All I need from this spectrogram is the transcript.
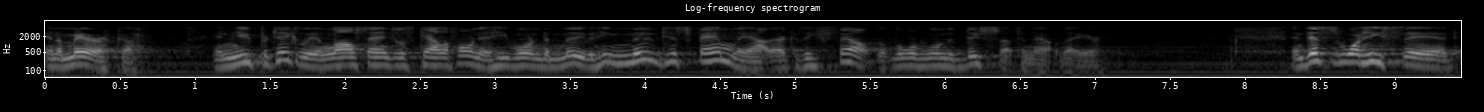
in America and knew particularly in Los Angeles, California, he wanted to move. And he moved his family out there because he felt that the Lord wanted to do something out there. And this is what he said.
